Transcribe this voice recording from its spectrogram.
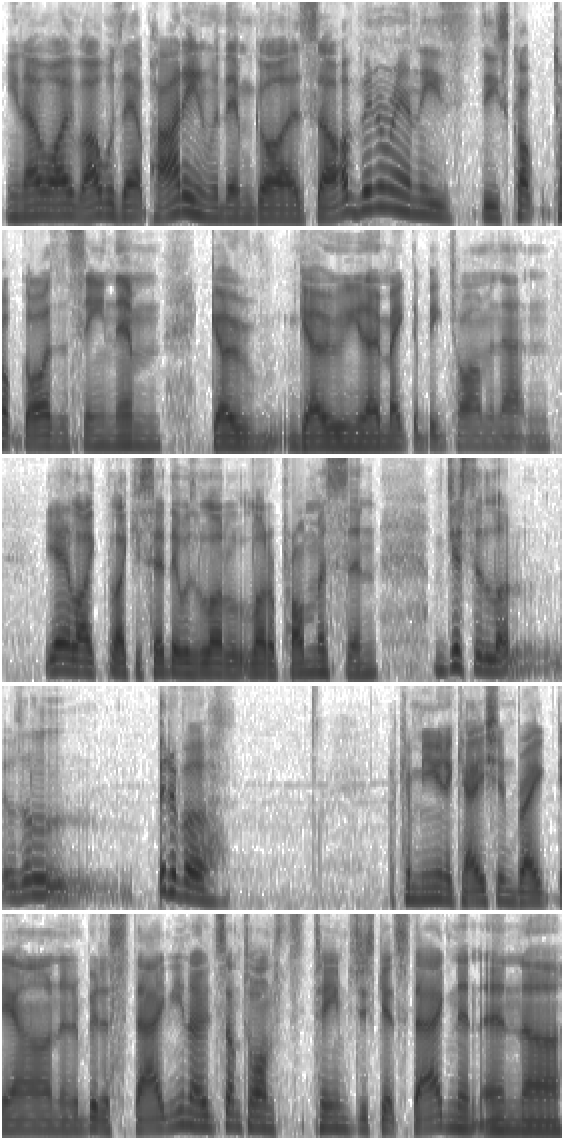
you know, I, I was out partying with them guys. So I've been around these these top, top guys and seen them go go, you know, make the big time and that. And yeah, like like you said, there was a lot of lot of promise and just a lot. There was a bit of a a communication breakdown and a bit of stag. You know, sometimes teams just get stagnant, and uh,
